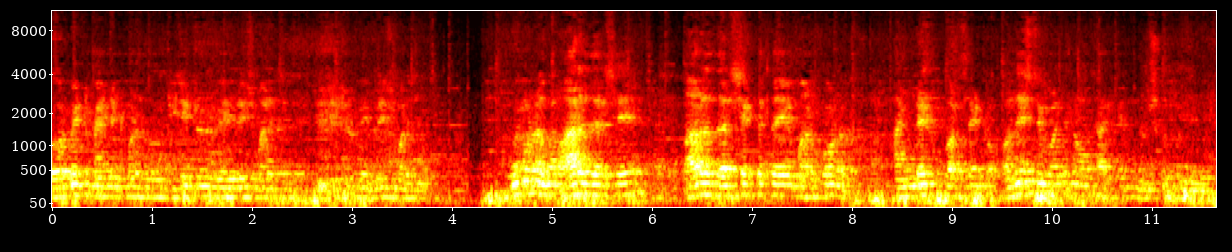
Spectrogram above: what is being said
ಗೌರ್ಮೆಂಟ್ ಮ್ಯಾಂಡೇಟ್ ಮಾಡಿದ್ರು ಡಿಜಿಟಲ್ ವೇಬ್ರೇಜ್ ಮಾಡಿದ್ರು ಡಿಜಿಟಲ್ ವೇಬ್ರೇಜ್ ಮಾಡಿದ್ರು. ಪೂರ್ಣ ಪಾರದರ್ಶಿ, ಪಾರದರ್ಶಕತೆ ಮಾಡ್ಕೊಂಡು ಹಂಡ್ರೆಡ್ ಪರ್ಸೆಂಟ್ ಆನೆಸ್ಟ್ ಒಳಗೆ ನಾವು ಕಾರ್ಯಕ್ರಮ ನಡೆಸ್ಕೊಂಡು ಬಂದಿದ್ದೀವಿ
